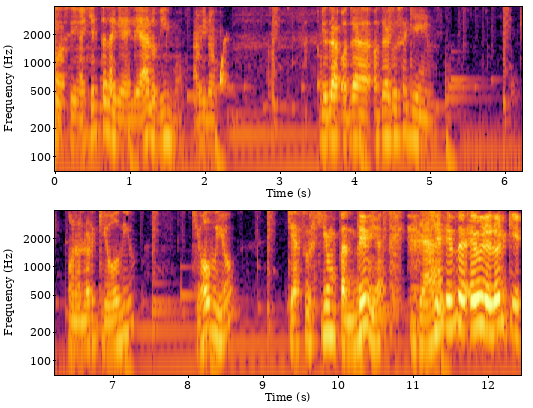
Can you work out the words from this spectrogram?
sí, más. sí. Hay gente a la que le da lo mismo. A mí no. Y otra, otra, otra cosa que. Un olor que odio. Que odio. Que ha surgido en pandemia. Ya. Que eso es un olor que.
